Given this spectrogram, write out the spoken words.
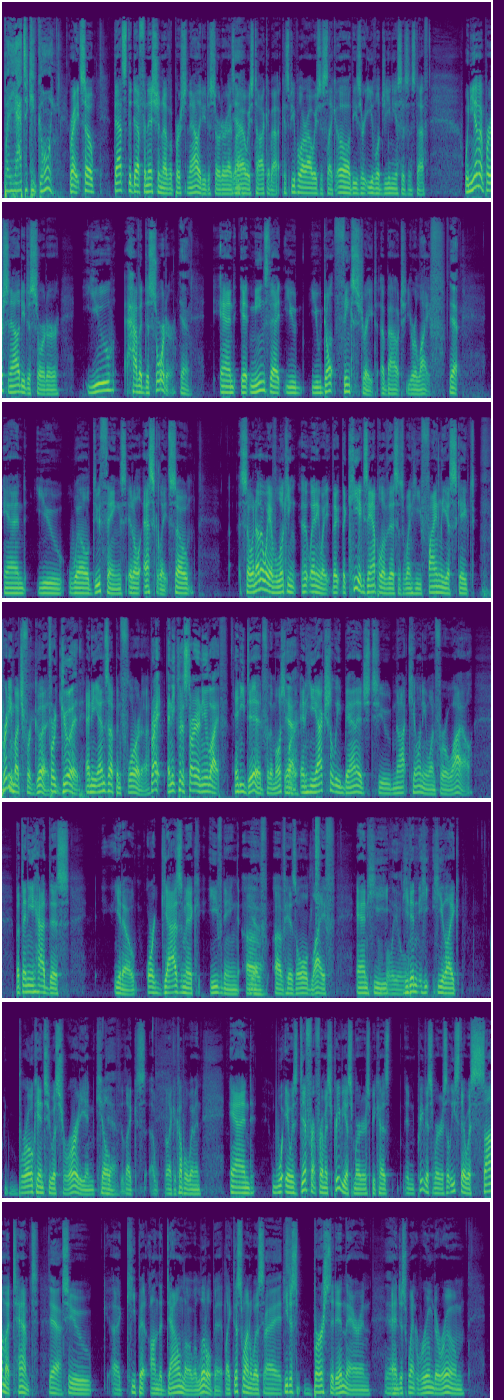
But he had to keep going. Right. So that's the definition of a personality disorder, as I always talk about, because people are always just like, oh, these are evil geniuses and stuff. When you have a personality disorder, you have a disorder. Yeah. And it means that you you don't think straight about your life. Yeah. and you will do things it'll escalate so so another way of looking uh, anyway the, the key example of this is when he finally escaped pretty much for good For good. and he ends up in florida Right. And he could have started a new life. and he did for the most Yeah. part and he actually managed to not kill anyone for a while but then he had this you know orgasmic evening of of his old life and he he didn't he he like broke into a sorority and killed Yeah. like uh, like a couple women and w- it was different from his previous murders because in previous murders at least there was some attempt Yeah. to uh, keep it on the down low a little bit like this one was Right. he just bursted in there and Yeah. and just went room to room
